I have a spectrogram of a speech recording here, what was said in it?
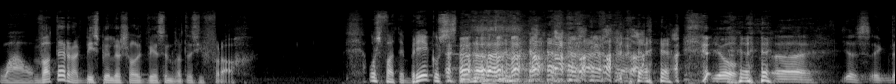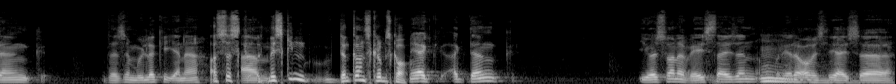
Wow. Watter rugby speler sal dit wees en wat is die vraag? Ons vat 'n breek, ons is nie. Ja, uh yes, ek dink dis 'n moeilike een hè. As sk- Ehm, miskien dink aan skrimskak. Nee, ek ek dink Joos van der Westhuizen, mm. omrede obviously hy's 'n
